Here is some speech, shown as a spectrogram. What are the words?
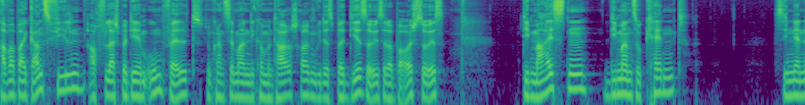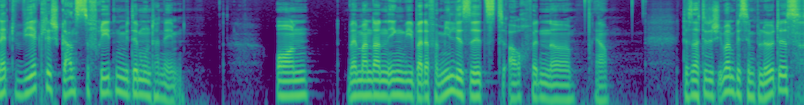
Aber bei ganz vielen, auch vielleicht bei dir im Umfeld, du kannst ja mal in die Kommentare schreiben, wie das bei dir so ist oder bei euch so ist. Die meisten, die man so kennt, sind ja nicht wirklich ganz zufrieden mit dem Unternehmen. Und wenn man dann irgendwie bei der Familie sitzt, auch wenn, äh, ja, das natürlich immer ein bisschen blöd ist,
